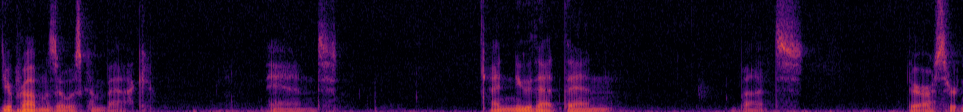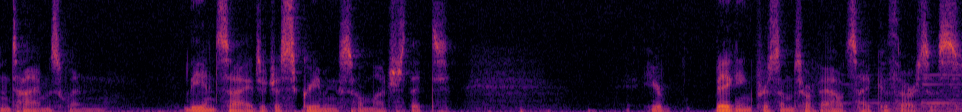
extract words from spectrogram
your problems always come back. And I knew that then, but there are certain times when the insides are just screaming so much that you're begging for some sort of outside catharsis.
